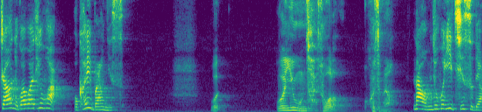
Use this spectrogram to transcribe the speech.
只要你乖乖听话，我可以不让你死。我，万一我们踩错了，会怎么样？那我们就会一起死掉。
